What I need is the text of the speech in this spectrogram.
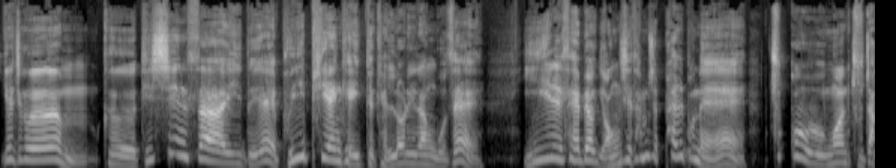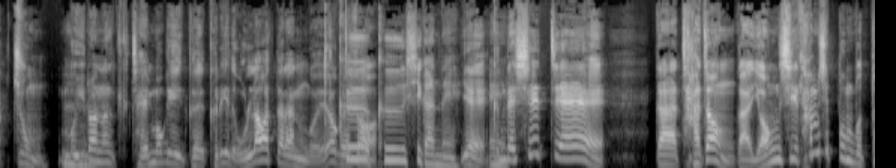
이게 지금 그 DC 인사이드의 VPN 게이트 갤러리라는 곳에 2일 새벽 0시 38분에 축구 응원 주작 중뭐 음. 이러는 제목이 그 글이 올라왔다라는 거예요. 그래서 그, 그 시간에. 예. 근데 실제 그러니까 자정, 그러니까 0시 30분부터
